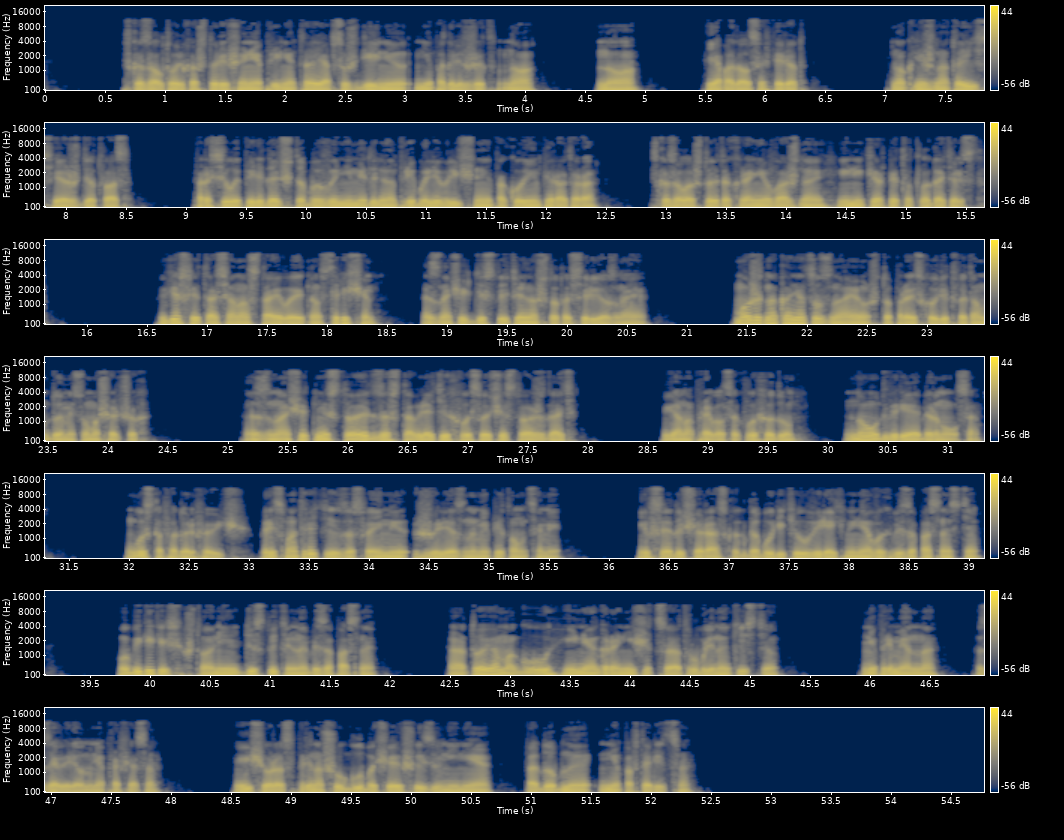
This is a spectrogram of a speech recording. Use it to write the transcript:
Сказал только, что решение принято и обсуждению не подлежит, но... Но... Я подался вперед. Но княжна Таисия ждет вас. Просила передать, чтобы вы немедленно прибыли в личные покои императора. Сказала, что это крайне важно и не терпит отлагательств. Если Тася настаивает на встрече, значит действительно что-то серьезное. Может, наконец узнаю, что происходит в этом доме сумасшедших. Значит, не стоит заставлять их высочество ждать. Я направился к выходу, но у двери обернулся. «Густав Адольфович, присмотрите за своими железными питомцами. И в следующий раз, когда будете уверять меня в их безопасности, убедитесь, что они действительно безопасны. А то я могу и не ограничиться отрубленной кистью. Непременно, — заверил меня профессор. Еще раз приношу глубочайшие извинения. Подобное не повторится.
